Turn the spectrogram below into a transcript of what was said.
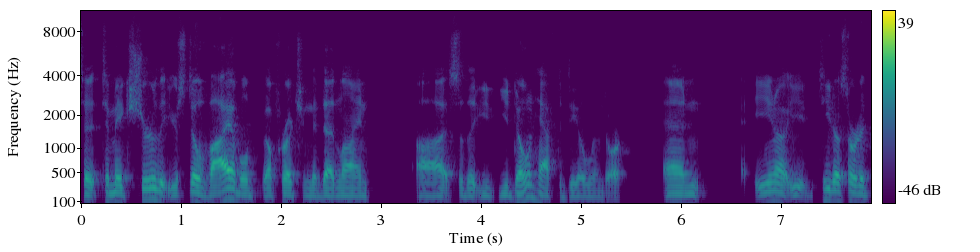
to to make sure that you're still viable approaching the deadline, uh, so that you, you don't have to deal Lindor. And you know, Tito sort of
